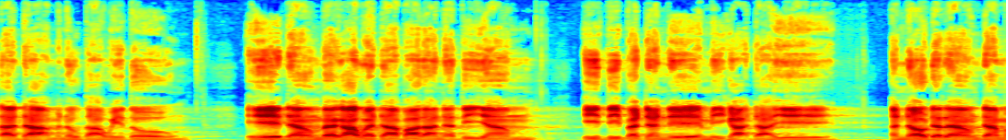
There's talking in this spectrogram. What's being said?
တတ္ထမနုဿဝေတုံဧတံဘဂဝတ္တပါရဏတိယံဣတိပတနေမိဂဒါယေအနုတရံဓမ္မ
